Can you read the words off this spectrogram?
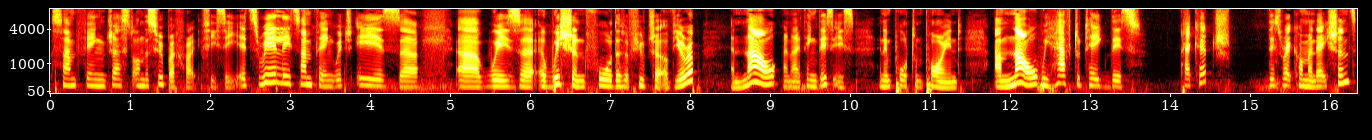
something just on the superficie. It's really something which is uh, uh, with uh, a vision for the future of Europe. And now, and I think this is an important point, um, now we have to take this package these recommendations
